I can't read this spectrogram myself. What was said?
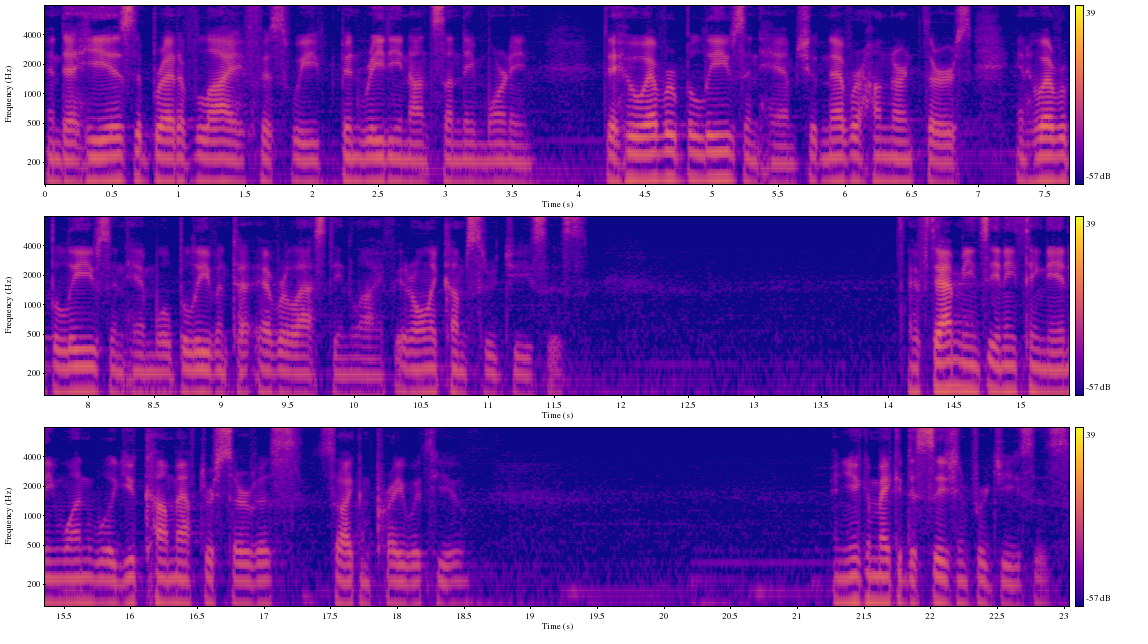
and that He is the bread of life, as we've been reading on Sunday morning that whoever believes in him should never hunger and thirst, and whoever believes in him will believe into everlasting life. It only comes through Jesus. If that means anything to anyone, will you come after service so I can pray with you? And you can make a decision for Jesus.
